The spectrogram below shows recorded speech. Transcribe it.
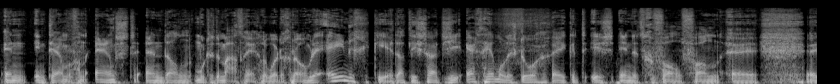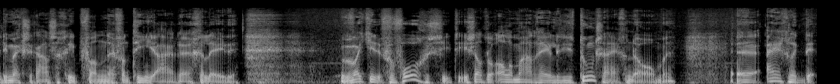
en in termen van ernst. En dan moeten de maatregelen worden genomen. De enige keer dat die strategie echt helemaal is doorgerekend, is in het geval van die Mexicaanse griep van, van tien jaar geleden. Wat je vervolgens ziet, is dat door alle maatregelen die toen zijn genomen, uh, eigenlijk de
